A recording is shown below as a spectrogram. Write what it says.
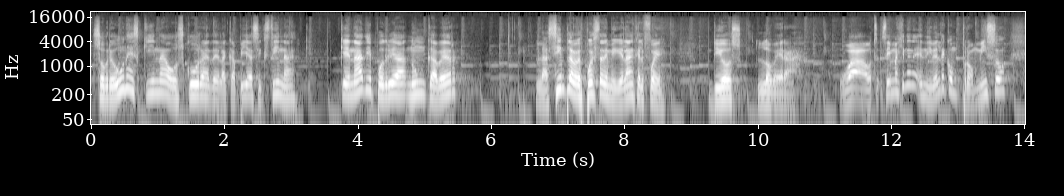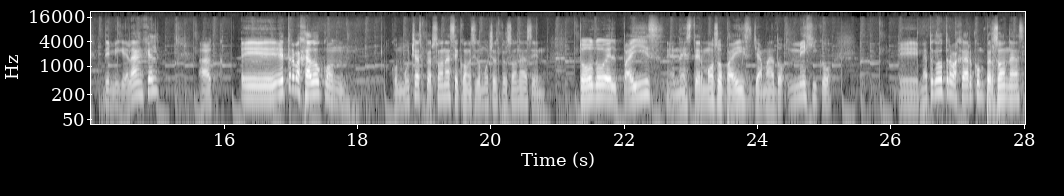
sobre una esquina oscura de la capilla Sixtina que nadie podría nunca ver, la simple respuesta de Miguel Ángel fue, Dios lo verá. ¡Wow! ¿Se imaginan el nivel de compromiso de Miguel Ángel? Ah, eh, he trabajado con con muchas personas, he conocido muchas personas en todo el país, en este hermoso país llamado México. Eh, me ha tocado trabajar con personas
